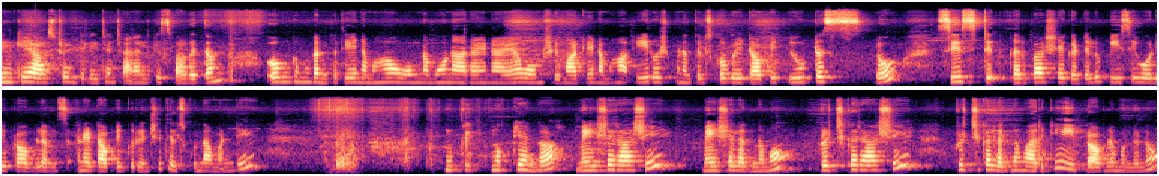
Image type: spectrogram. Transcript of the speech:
ఎన్కే ఆస్ట్రో ఇంటెలిజెంట్ ఛానల్కి స్వాగతం. ఓం గం గణపతి నమ. ఓం నమో నారాయణాయ. ఓం శ్రీమాటే నమ. ఈరోజు మనం తెలుసుకోబోయే టాపిక్ యూటస్లో సిస్ట్ గర్భాశయ గడ్డలు పీసీఓడి ప్రాబ్లమ్స్ అనే టాపిక్ గురించి తెలుసుకుందామండి. ముఖ్య ముఖ్యంగా మేషరాశి మేషలగ్నము వృచ్చిక రాశి వృచ్చిక లగ్నం వారికి ఈ ప్రాబ్లం ఉండును.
